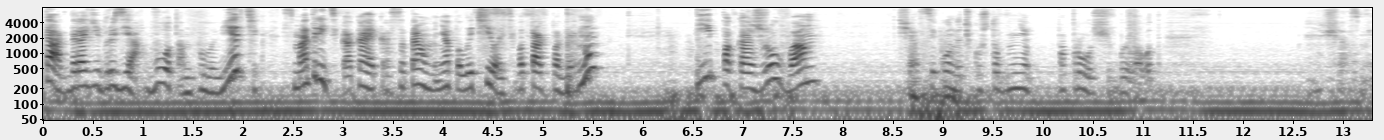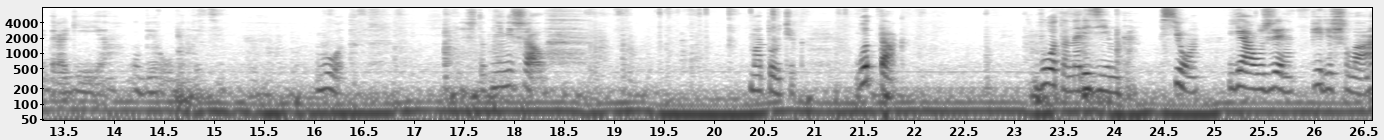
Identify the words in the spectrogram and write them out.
Так, дорогие друзья, вот он полуверчик. Смотрите, какая красота у меня получилась. Вот так поверну и покажу вам. Сейчас, секундочку, чтобы мне попроще было. Вот. Сейчас, мои дорогие, я уберу вот эти. Вот. Чтобы не мешал моточек. Вот так. Вот она резинка. Все, я уже перешла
